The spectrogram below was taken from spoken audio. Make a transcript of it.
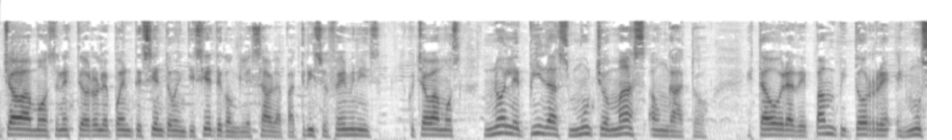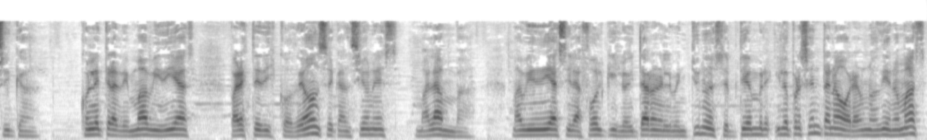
Escuchábamos en este Orole Puente 127 con quien les habla Patricio Féminis, escuchábamos No le pidas mucho más a un gato, esta obra de Pampi Torre en música, con letra de Mavi Díaz para este disco de 11 canciones, Malamba. Mavi Díaz y la Folkis lo editaron el 21 de septiembre y lo presentan ahora, unos días nomás,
